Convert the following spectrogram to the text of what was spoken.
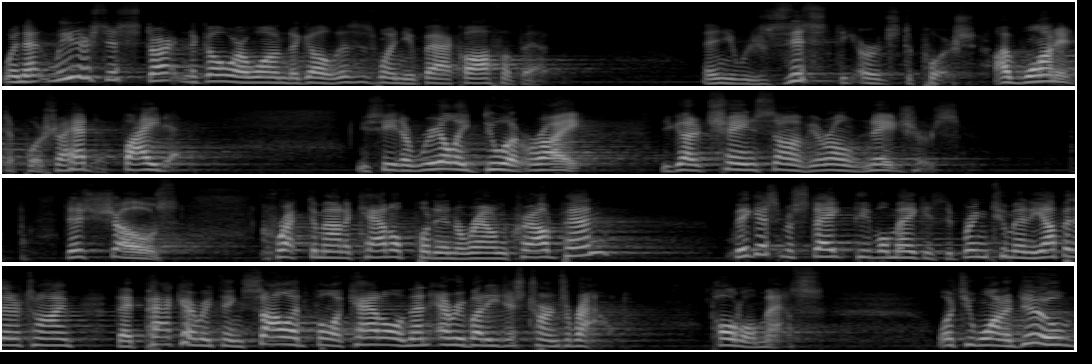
When that leader's just starting to go where I want him to go, this is when you back off a bit and you resist the urge to push. I wanted to push, I had to fight it. You see, to really do it right, you got to change some of your own natures. This shows correct amount of cattle put in a round crowd pen. Biggest mistake people make is they bring too many up at a time. They pack everything solid full of cattle, and then everybody just turns around. Total mess. What you want to do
